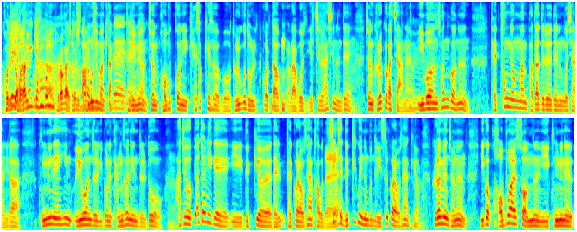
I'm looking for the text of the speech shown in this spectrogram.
거대 야당에게 한. 번은 돌아갈 저도 것이다. 마무리만 딱 네, 네, 드리면 전 거부권이 계속해서 뭐 돌고 돌 거라고 예측을 하시는데 저는 그럴 것 같지 않아요. 이번 선거는 대통령만 받아들여야 되는 것이 아니라 국민의힘 의원들 이번에 당선인들도 아주 뼈저리게 이 느껴야 될, 될 거라고 생각하고 네. 실제 느끼고 있는 분들이 있을 거라고 생각해요. 그러면 저는 이거 거부할 수 없는 이 국민의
